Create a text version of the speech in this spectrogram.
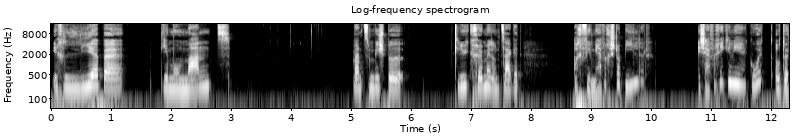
Ich liebe die Momente, wenn zum Beispiel die Leute kommen und sagen, ach, ich fühle mich einfach stabiler ist einfach irgendwie gut. Oder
